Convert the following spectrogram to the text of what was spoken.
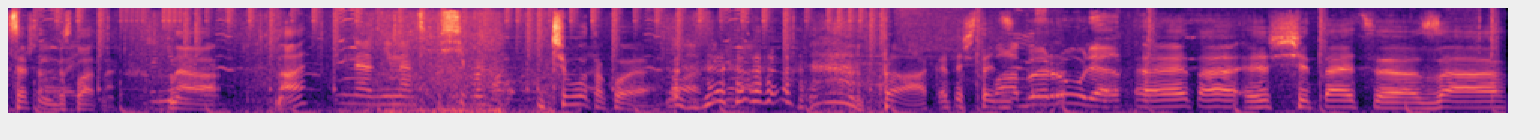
Совершенно бесплатно. А? а? Не надо, не надо, спасибо. Чего такое? Так, это считать... Бабы рулят. Это считать э, за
